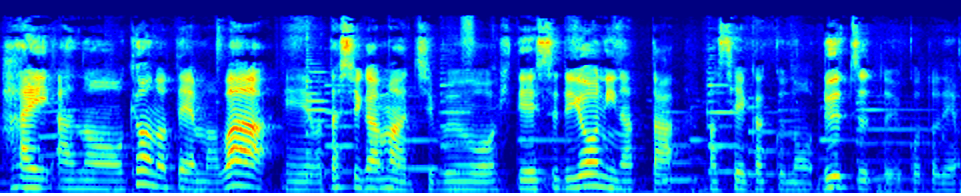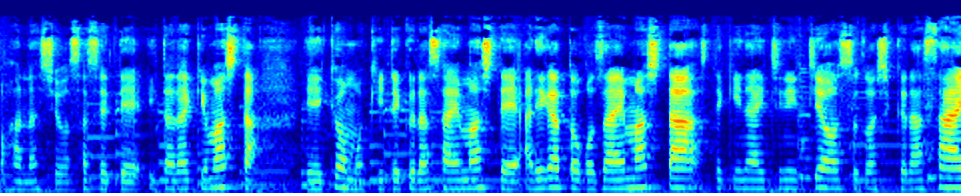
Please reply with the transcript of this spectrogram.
はい、あの、今日のテーマは、えー、私がまあ自分を否定するようになった、まあ、性格のルーツということでお話をさせていただきました。えー、今日も聞いてくださいましてありがとうございました。素敵な一日をお過ごしくださ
